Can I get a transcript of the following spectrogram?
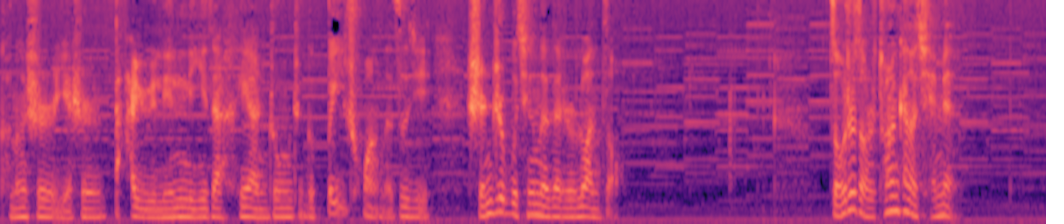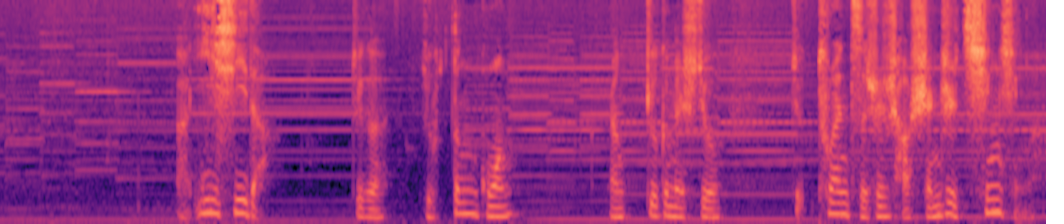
可能是也是大雨淋漓，在黑暗中这个悲怆的自己神志不清的在这乱走，走着走着，突然看到前面啊依稀的这个有灯光，然后 Gilgamesh 就就突然此时朝神志清醒了。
